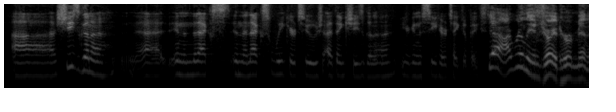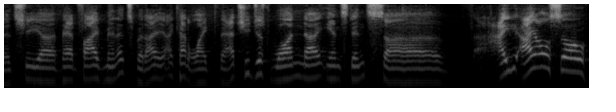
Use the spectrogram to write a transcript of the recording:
uh, she's gonna uh, in the next in the next week or two. I think she's gonna. You're gonna see her take a big step. yeah, I really enjoyed her minutes. She uh, had five minutes, but I, I kind of liked that. She just one uh, instance. I, I also.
